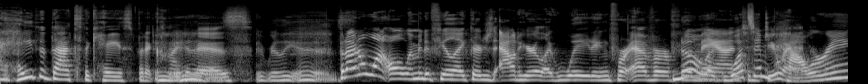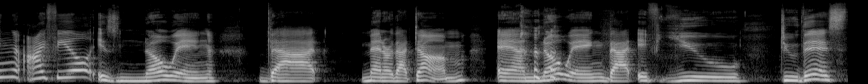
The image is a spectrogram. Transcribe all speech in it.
I hate that that's the case, but it kind of is. It really is. But I don't want all women to feel like they're just out here like waiting forever for no, like what's to do it. empowering, I feel, is knowing that men are that dumb and knowing that if you do this,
